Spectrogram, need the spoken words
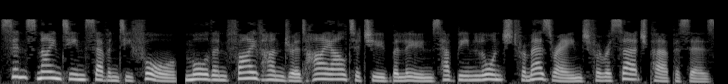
Since 1974, more than 500 high-altitude balloons have been launched from Esrange for research purposes.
